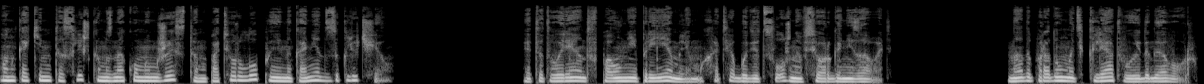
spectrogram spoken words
Он каким-то слишком знакомым жестом потер лоб и, наконец, заключил. Этот вариант вполне приемлем, хотя будет сложно все организовать. Надо продумать клятву и договор.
